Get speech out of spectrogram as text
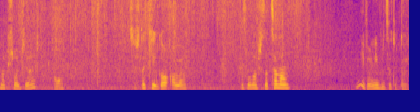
na przodzie o, coś takiego, ale rozglądam się za ceną. Nie wiem, nie widzę tutaj.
